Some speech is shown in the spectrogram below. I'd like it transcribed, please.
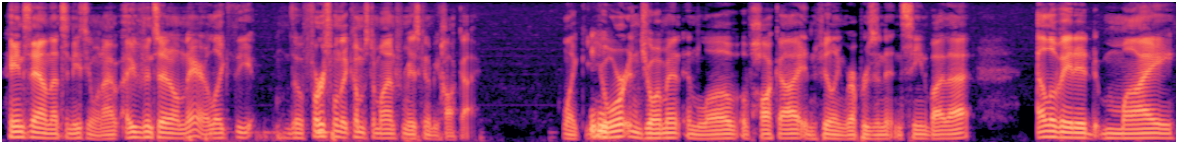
hands down that's an easy one i, I even said it on there like the the first one that comes to mind for me is going to be hawkeye like mm-hmm. your enjoyment and love of hawkeye and feeling represented and seen by that elevated my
